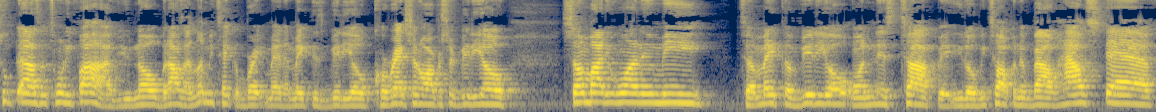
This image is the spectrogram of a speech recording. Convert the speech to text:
2025, you know. But I was like, let me take a break, man, and make this video, correction officer video. Somebody wanted me to make a video on this topic. You know, we talking about how staff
